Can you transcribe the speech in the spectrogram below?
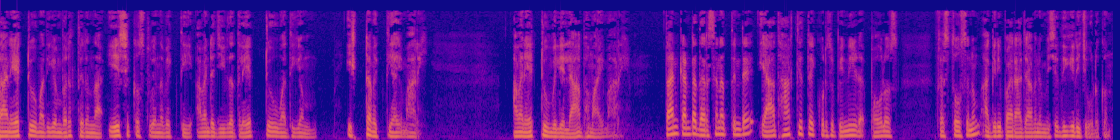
താൻ ഏറ്റവും അധികം വെറുത്തിരുന്ന യേശുക്രിസ്തു എന്ന വ്യക്തി അവന്റെ ജീവിതത്തിൽ ഏറ്റവും അധികം ഇഷ്ടവ്യക്തിയായി മാറി. അവൻ ഏറ്റവും വലിയ ലാഭമായി മാറി. താൻ കണ്ട ദർശനത്തിന്റെ യാഥാർത്ഥ്യത്തെക്കുറിച്ച് പിന്നീട് പൌലോസ് ഫെസ്തോസിനും അഗ്രിപ്പ രാജാവിനും വിശദീകരിച്ചു കൊടുക്കുന്നു.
